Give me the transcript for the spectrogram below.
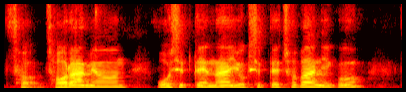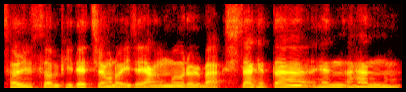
저, 저라면 50대나 60대 초반이고 전립선 비대증으로 이제 약물을 막 시작했다 한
